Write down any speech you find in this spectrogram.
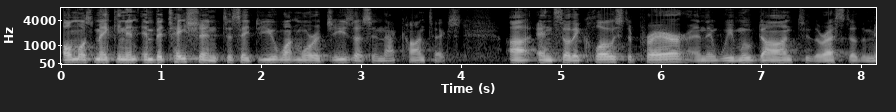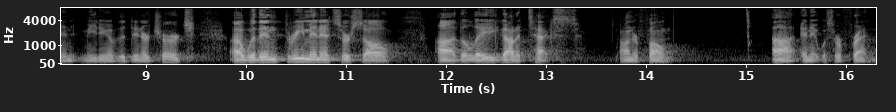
almost making an invitation to say, Do you want more of Jesus in that context? Uh, and so they closed the prayer, and then we moved on to the rest of the min- meeting of the dinner church. Uh, within three minutes or so, uh, the lady got a text on her phone, uh, and it was her friend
